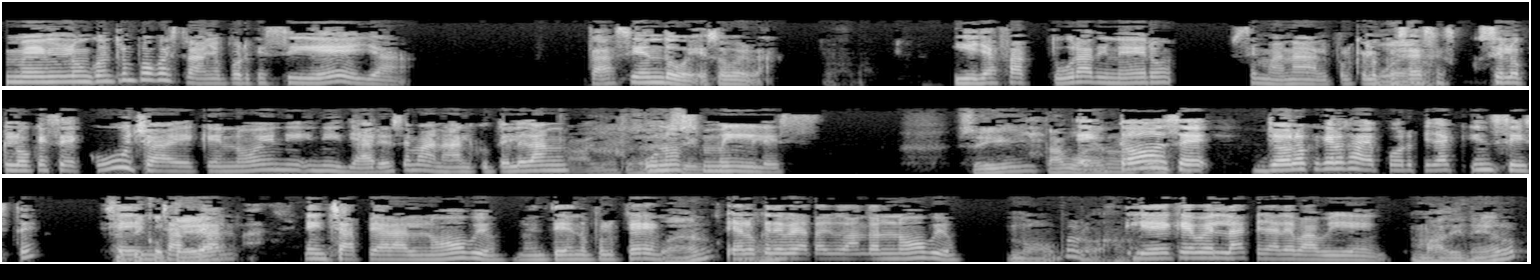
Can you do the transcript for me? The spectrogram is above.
me lo encuentro un poco extraño porque si ella está haciendo eso, ¿verdad? Y ella factura dinero semanal, porque lo que se, se lo, lo que se escucha es que no es ni, ni diario es semanal, que usted le dan unos miles. Sí, está bueno. Entonces, yo lo que quiero saber es por qué ella insiste Se en chapear, en chapear al novio. No entiendo por qué. Bueno, ella lo que debería estar ayudando al novio. no, pero ajá. Y es que es verdad que ella le va bien. más dinero.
